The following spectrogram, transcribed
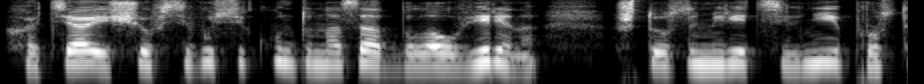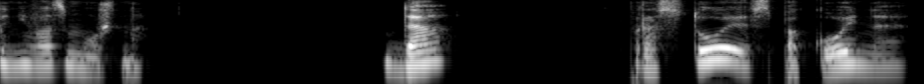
Хотя еще всего секунду назад была уверена, что замереть сильнее просто невозможно. «Да», простое, спокойное,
